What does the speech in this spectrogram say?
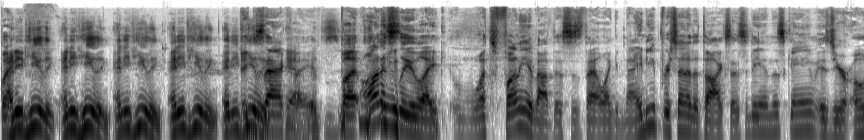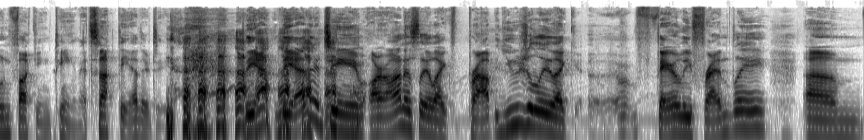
but I need healing. I need healing. I need healing. I need healing. I need healing. Exactly. Yeah, but honestly, like, what's funny about this is that like ninety percent of the toxicity in this game is your own fucking team. It's not the other team. the The other team are honestly like prop usually like fairly friendly, um,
